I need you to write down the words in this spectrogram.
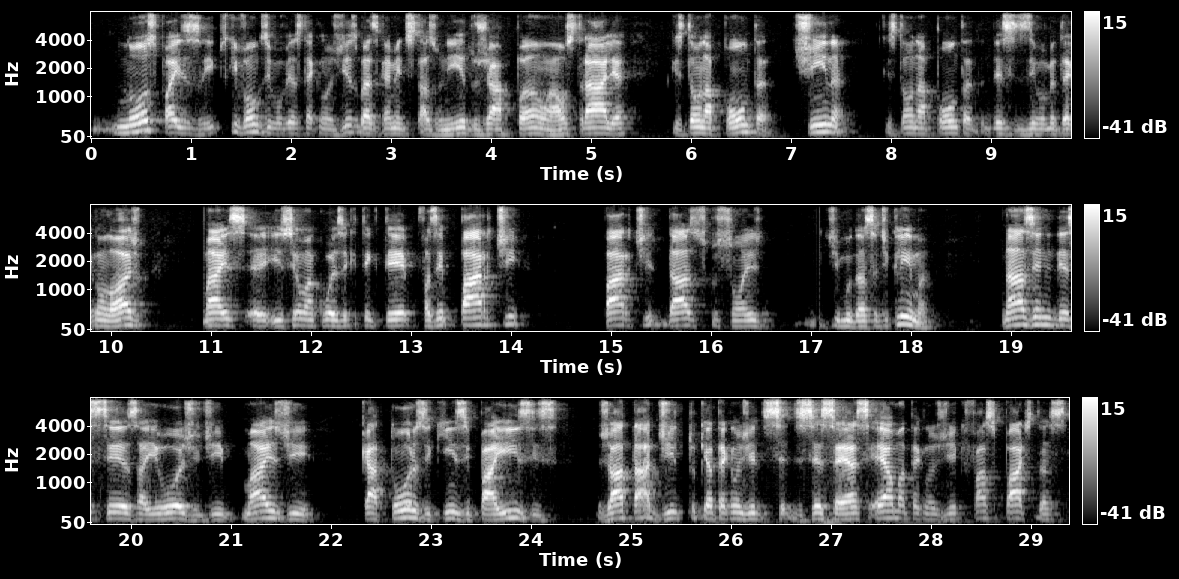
nos países ricos que vão desenvolver as tecnologias, basicamente Estados Unidos, Japão, Austrália, que estão na ponta, China, que estão na ponta desse desenvolvimento tecnológico, mas é, isso é uma coisa que tem que ter, fazer parte, parte das discussões de mudança de clima. Nas NDCs aí hoje, de mais de 14, 15 países, já está dito que a tecnologia de CCS é uma tecnologia que faz parte das,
